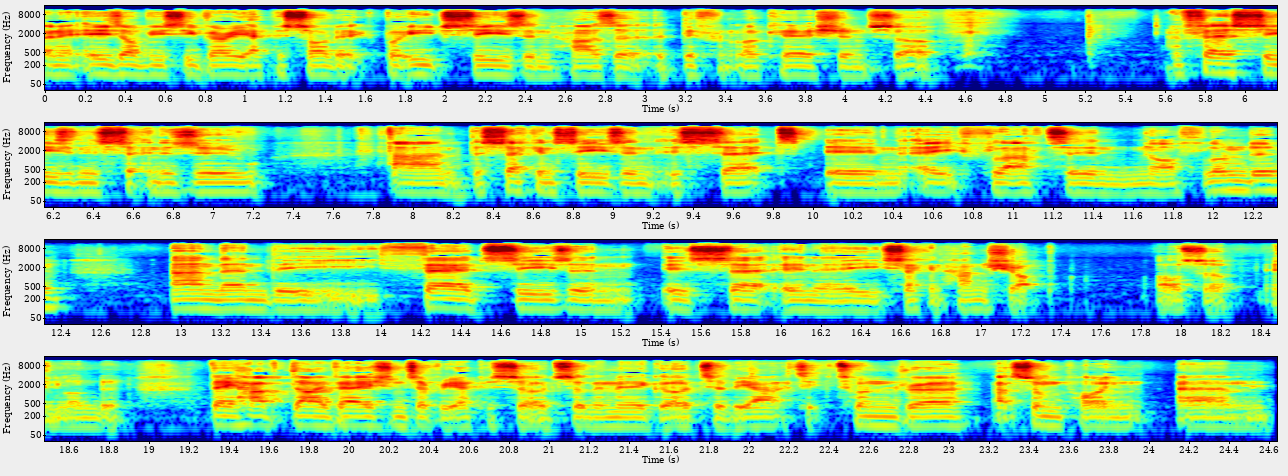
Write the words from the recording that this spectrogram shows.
and it is obviously very episodic but each season has a, a different location so the first season is set in a zoo and the second season is set in a flat in North London and then the third season is set in a second-hand shop also in London. They have diversions every episode, so they may go to the Arctic tundra. At some point, um,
